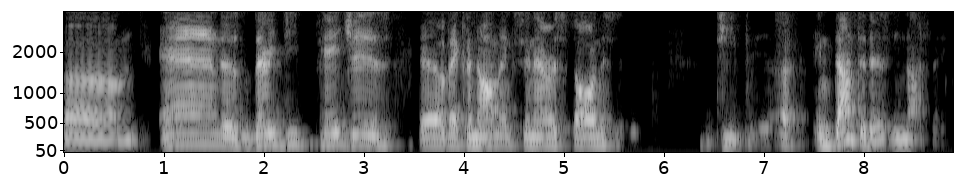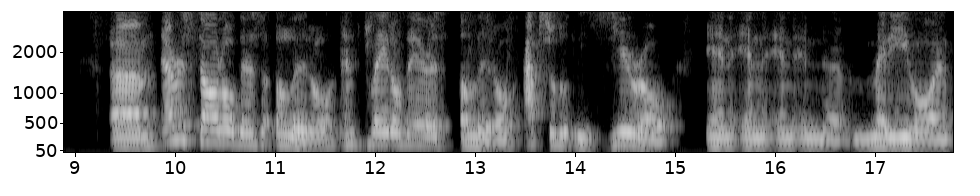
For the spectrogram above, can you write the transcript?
um, and there's very deep pages of economics in Aristotle. And deep uh, in Dante, there's nothing. Um, Aristotle, there's a little, and Plato, there's a little. Absolutely zero in in in, in the medieval and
